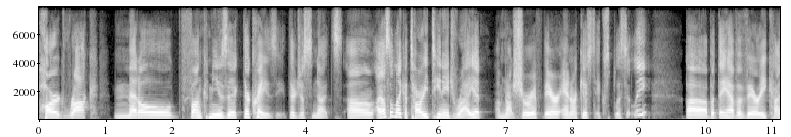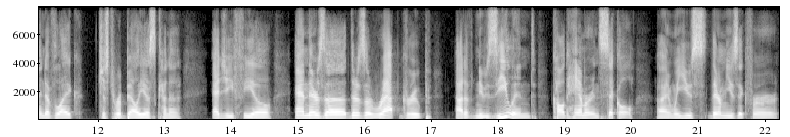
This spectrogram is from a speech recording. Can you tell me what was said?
hard rock, metal, funk music. They're crazy. They're just nuts. Um, I also like Atari Teenage Riot. I'm not sure if they're anarchist explicitly, uh, but they have a very kind of like just rebellious, kind of edgy feel. And there's a there's a rap group out of New Zealand called Hammer and Sickle, uh, and we use their music for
